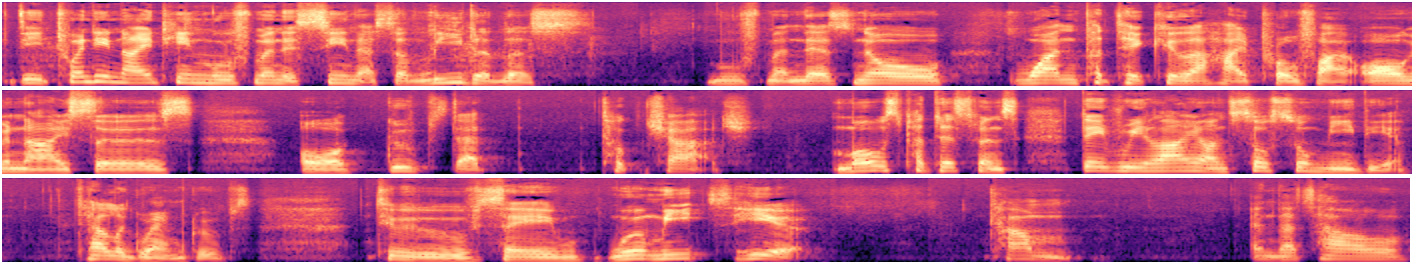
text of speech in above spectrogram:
The 2019 movement is seen as a leaderless movement. There's no one particular high profile organizers or groups that took charge. Most participants, they rely on social media, telegram groups, to say, we'll meet here, come. And that's how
